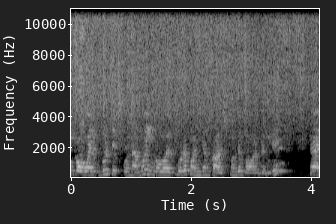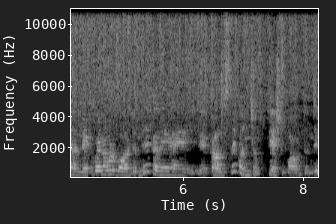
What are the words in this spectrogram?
ఇంకోవైపు కూడా తిప్పుకున్నాము. ఇంకోవైపు కూడా కొంచెం కాల్చుకుంటే బాగుంటుంది. లేకపోయినా కూడా బాగుంటుంది. కానీ కాల్స్తే కొంచెం టేస్ట్ బాగుంటుంది.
